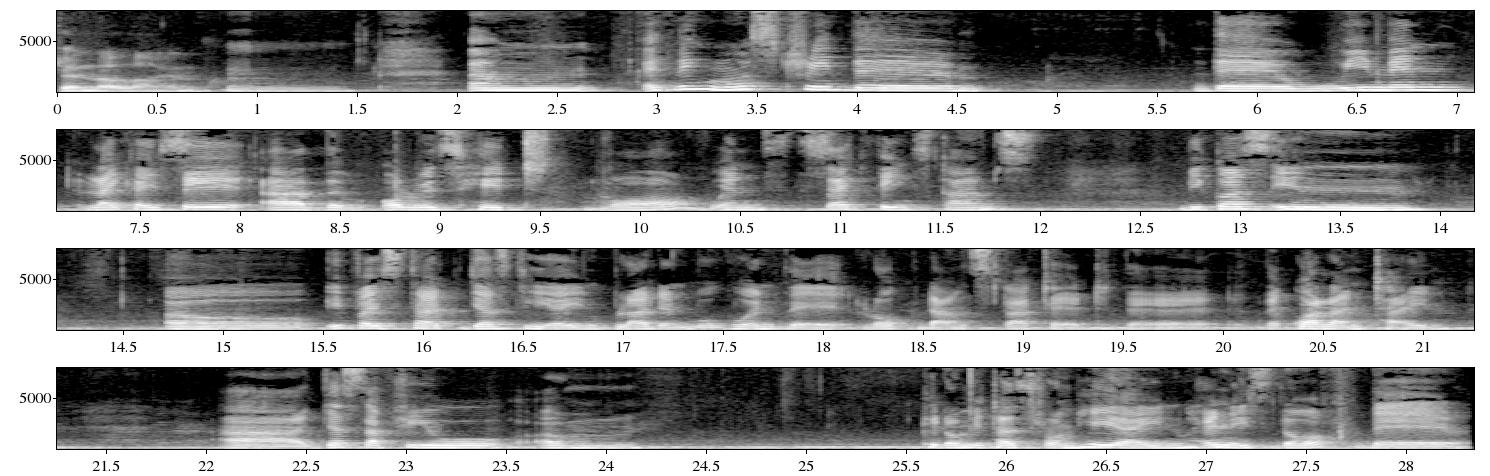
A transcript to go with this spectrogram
gender line? Um, I think mostly the the women, like I say, are the always hate more when such things comes, because in uh, if I start just here in Brandenburg when the lockdown started, the the quarantine, uh, just a few um, kilometers from here in Hennigsdorf, the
